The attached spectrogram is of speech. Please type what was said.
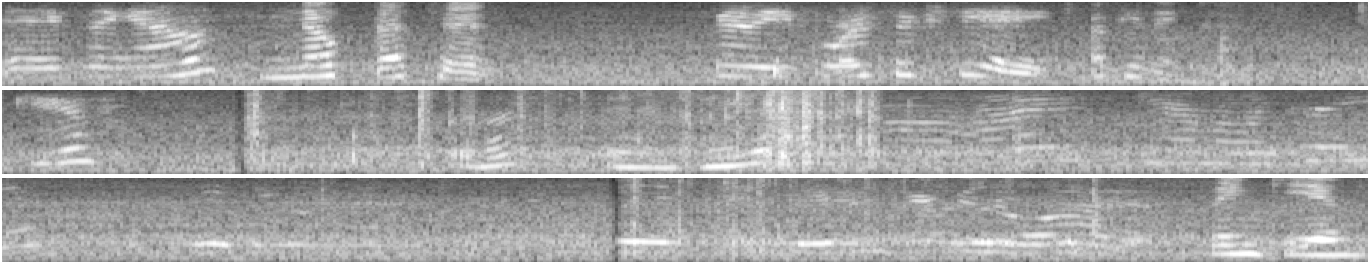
Anything else? Nope, that's it. It's gonna be 468. Okay, thanks. Thank you. Donuts in here. Ice, caramel and cream. Thank you.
